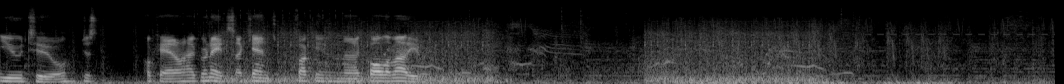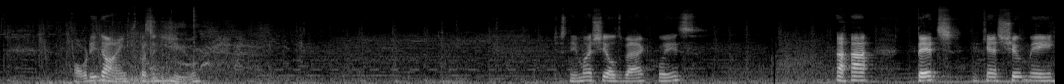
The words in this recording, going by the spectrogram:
You two just... Okay, I don't have grenades. I can't fucking uh, call them out even. Already dying because of you. Just need my shields back, please. Haha, bitch. You can't shoot me.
